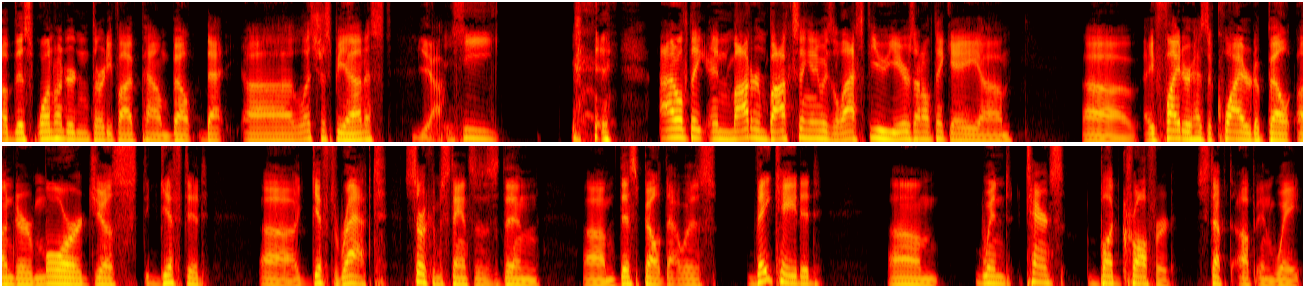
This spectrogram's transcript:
of this 135 pound belt. That uh, let's just be honest, Yeah. he. I don't think in modern boxing, anyways, the last few years, I don't think a um, uh, a fighter has acquired a belt under more just gifted, uh, gift wrapped circumstances than um, this belt that was vacated um, when Terrence Bud Crawford stepped up in weight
